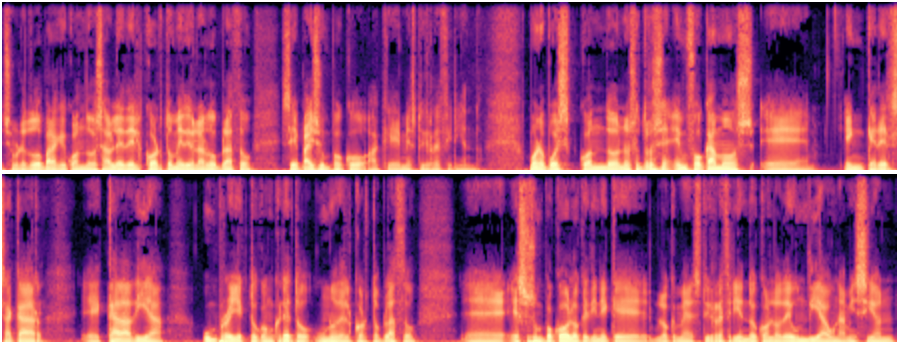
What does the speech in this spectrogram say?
sobre todo para que cuando os hable del corto, medio largo plazo sepáis un poco a qué me estoy refiriendo. Bueno, pues cuando nosotros enfocamos eh, en querer sacar eh, cada día un proyecto concreto, uno del corto plazo. Eh, eso es un poco lo que tiene que, lo que me estoy refiriendo con lo de un día una misión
